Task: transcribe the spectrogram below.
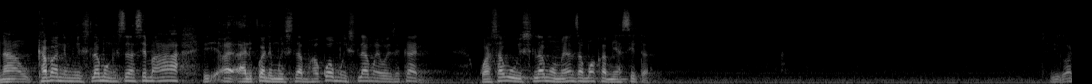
na kama ni mwislamu sema ah, alikuwa ni mwislamu hakuwa mwislamu haiwezekani. Kwa sababu uislamu umeanza mwaka mia sita. Sikuwa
